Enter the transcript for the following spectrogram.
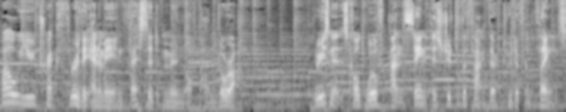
while you trek through the enemy infested moon of Pandora. The reason it is called Wolf and Saint is due to the fact they're two different things.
